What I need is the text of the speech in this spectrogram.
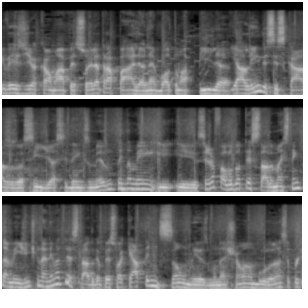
em vez de acalmar a pessoa, ele atrapalha, né? Bota uma pilha. E além desses casos, assim, de acidentes mesmo, tem também. E, e você já falou do atestado, mas tem também gente que não é nem atestado, que a pessoa quer atenção mesmo, né? Chama a ambulância porque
